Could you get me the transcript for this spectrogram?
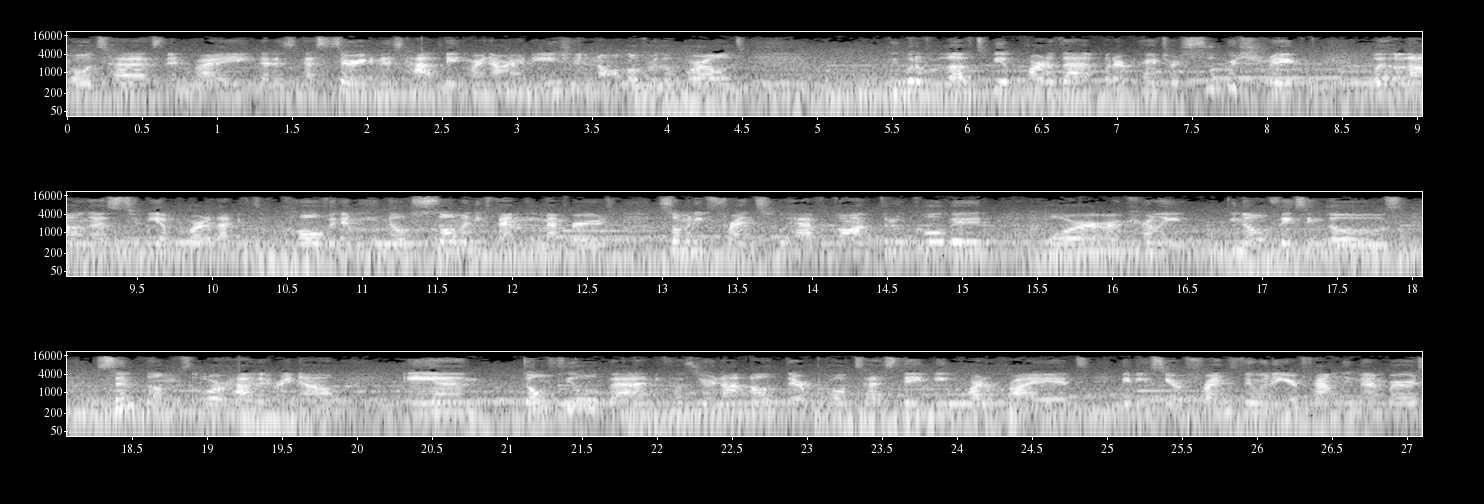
protest and rioting that is necessary and is happening right now in our nation and all over the world, we would have loved to be a part of that, but our parents are super strict with allowing us to be a part of that because of COVID and we know so many family members, so many friends who have gone through COVID or are currently, you know, facing those symptoms or have it right now. And don't feel bad because you're not out there protesting, being part of riots. Maybe you see your friends doing it, your family members,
